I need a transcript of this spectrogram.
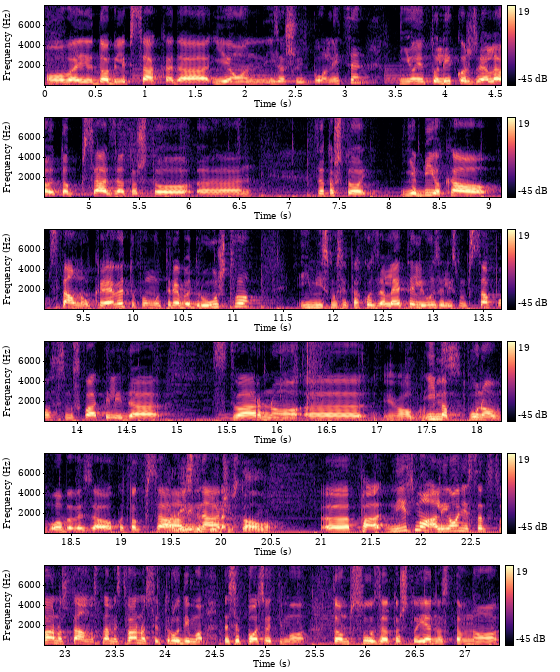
ovaj, dobili psa kada je on izašao iz bolnice i on je toliko želeo tog psa zato što e, zato što je bio kao stalno u krevetu, pa mu treba društvo i mi smo se tako zaleteli, uzeli smo psa, posle smo shvatili da stvarno e, Ima puno obaveza oko tog psa, A ali niste nar- kući stalno? E, Pa nismo, ali on je sad stvarno stalno s nama. Stvarno se trudimo da se posvetimo tom psu zato što jednostavno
